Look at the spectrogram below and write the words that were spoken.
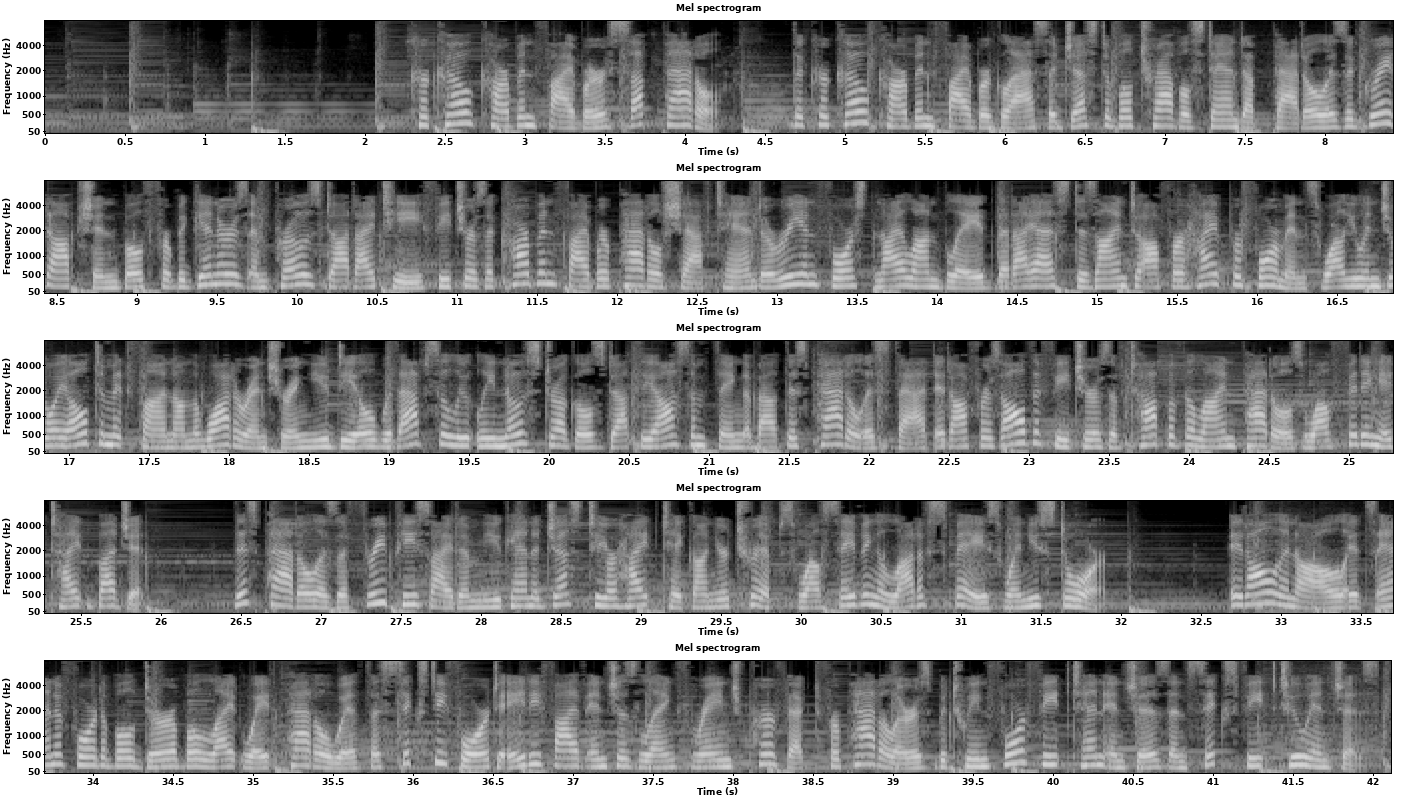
Kerco Carbon Fiber SUP Paddle. The Kerco Carbon Fiberglass Adjustable Travel Stand-Up Paddle is a great option both for beginners and pros. It features a carbon fiber paddle shaft and a reinforced nylon blade that is designed to offer high performance while you enjoy ultimate fun on the water ensuring you deal with absolutely no struggles. The awesome thing about this paddle is that it offers all the features of top-of-the-line paddles while fitting a tight budget. This paddle is a three-piece item you can adjust to your height take on your trips while saving a lot of space when you store. It all in all it's an affordable durable lightweight paddle with a 64 to 85 inches length range perfect for paddlers between 4 feet 10 inches and 6 feet 2 inches.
